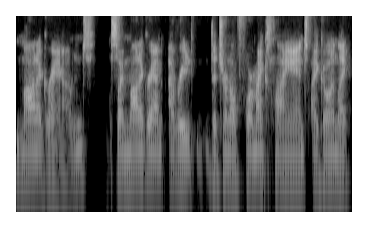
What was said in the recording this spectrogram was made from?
monogrammed. So I monogram every the journal for my client. I go and like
